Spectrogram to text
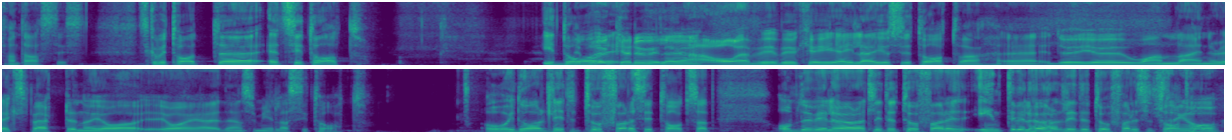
Fantastiskt. Ska vi ta ett, eh, ett citat? Idag, det brukar du vilja göra. Ja, vi brukar, jag gillar ju citat. Va? Eh, du är ju one-liner-experten och jag, jag är den som gillar citat. Och idag är det ett lite tuffare citat, så att om du vill höra ett lite tuffare, inte vill höra ett lite tuffare citat, stäng av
